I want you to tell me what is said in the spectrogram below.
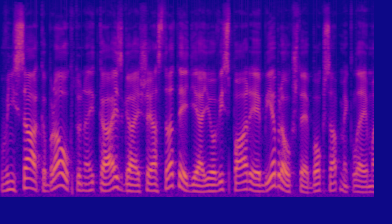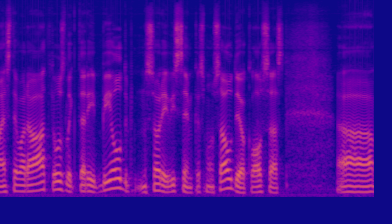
Un viņi sāka braukt un aizgāja šajā stratēģijā, jo vispārējie bija iebraukšie boxu apmeklējumā. Es te varu ātri uzlikt arī bildi, sorry visiem, kas mums audio klausās. Uh,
